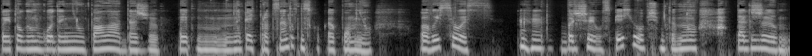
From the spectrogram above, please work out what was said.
по итогам года не упала, даже на 5%, насколько я помню, повысилась. Угу. Большие успехи, в общем-то. Но также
